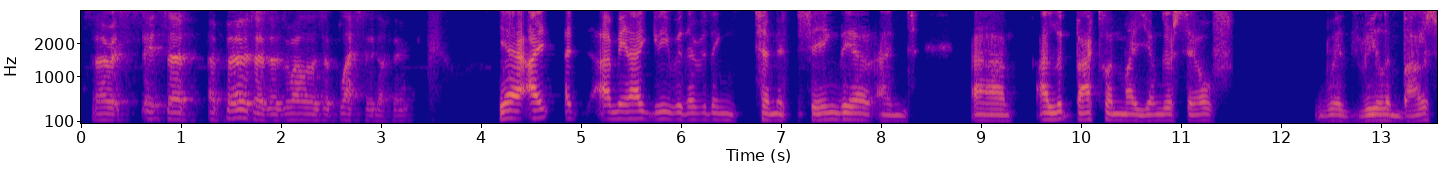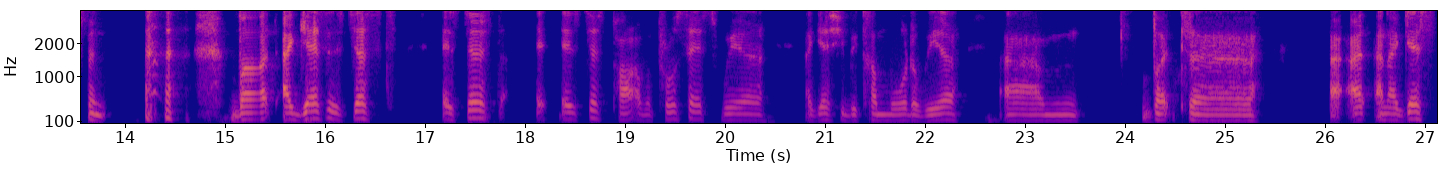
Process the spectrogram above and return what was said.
So it's it's a, a burden as well as a blessing i think. Yeah I, I, I mean i agree with everything tim is saying there and um, i look back on my younger self with real embarrassment. But i guess it's just it's just it's just part of a process where i guess you become more aware um, but uh, I, and I guess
